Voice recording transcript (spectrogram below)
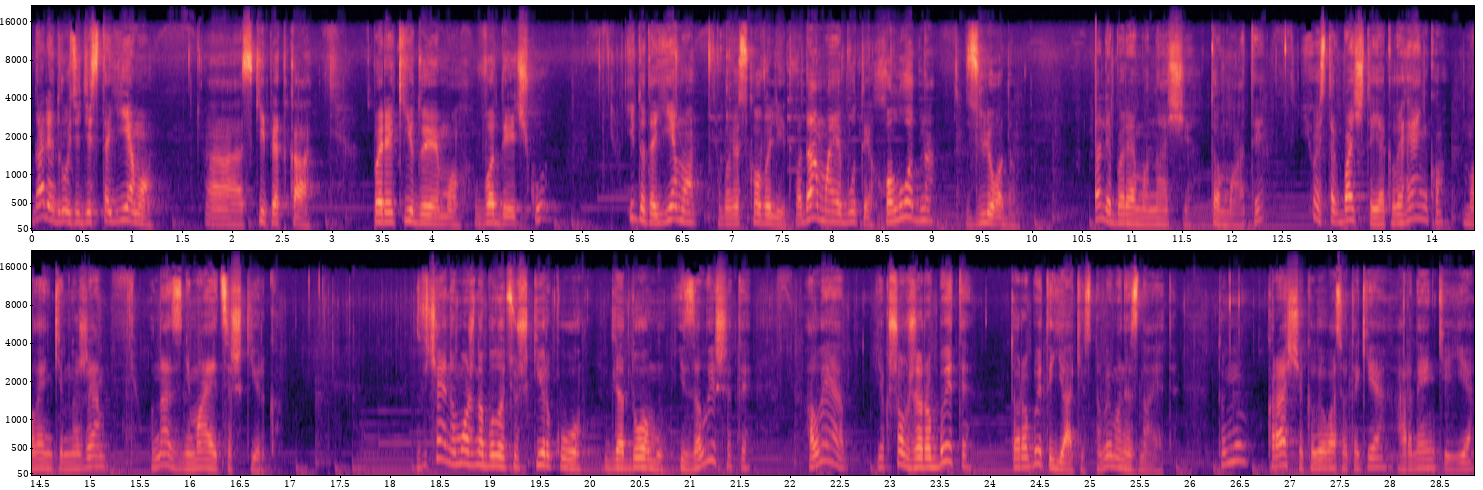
Далі, друзі, дістаємо а, з кип'ятка, перекидуємо водичку і додаємо обов'язково лід. Вода має бути холодна з льодом. Далі беремо наші томати. І ось так бачите, як легенько, маленьким ножем у нас знімається шкірка. Звичайно, можна було цю шкірку для дому і залишити, але якщо вже робити, то робити якісно, ви мене знаєте. Тому краще, коли у вас отаке гарненьке є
